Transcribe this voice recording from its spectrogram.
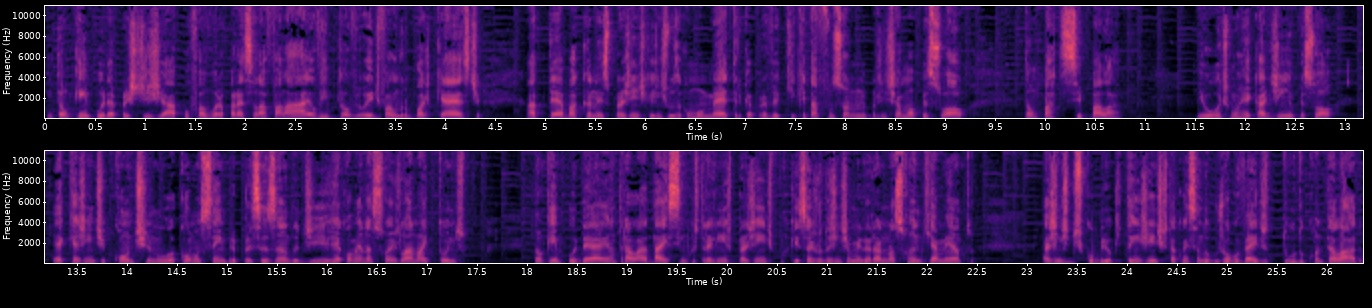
Então quem puder prestigiar, por favor, aparece lá, fala: "Ah, eu vim porque eu vi o Ed falando no podcast". Até é bacana isso pra gente que a gente usa como métrica para ver o que que tá funcionando pra gente chamar o pessoal. Então participa lá. E o último recadinho, pessoal, é que a gente continua, como sempre, precisando de recomendações lá no iTunes. Então quem puder, entra lá, dá as cinco estrelinhas pra gente, porque isso ajuda a gente a melhorar o nosso ranqueamento. A gente descobriu que tem gente que tá conhecendo o jogo velho de tudo quanto é lado.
